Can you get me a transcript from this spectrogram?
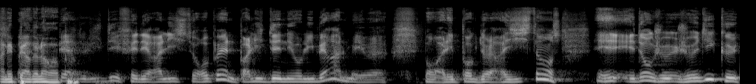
un des pères de l'Europe. de l'idée fédéraliste européenne, pas l'idée néolibérale, mais euh, bon, à l'époque de la résistance. Et, donc, je, je, me dis que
